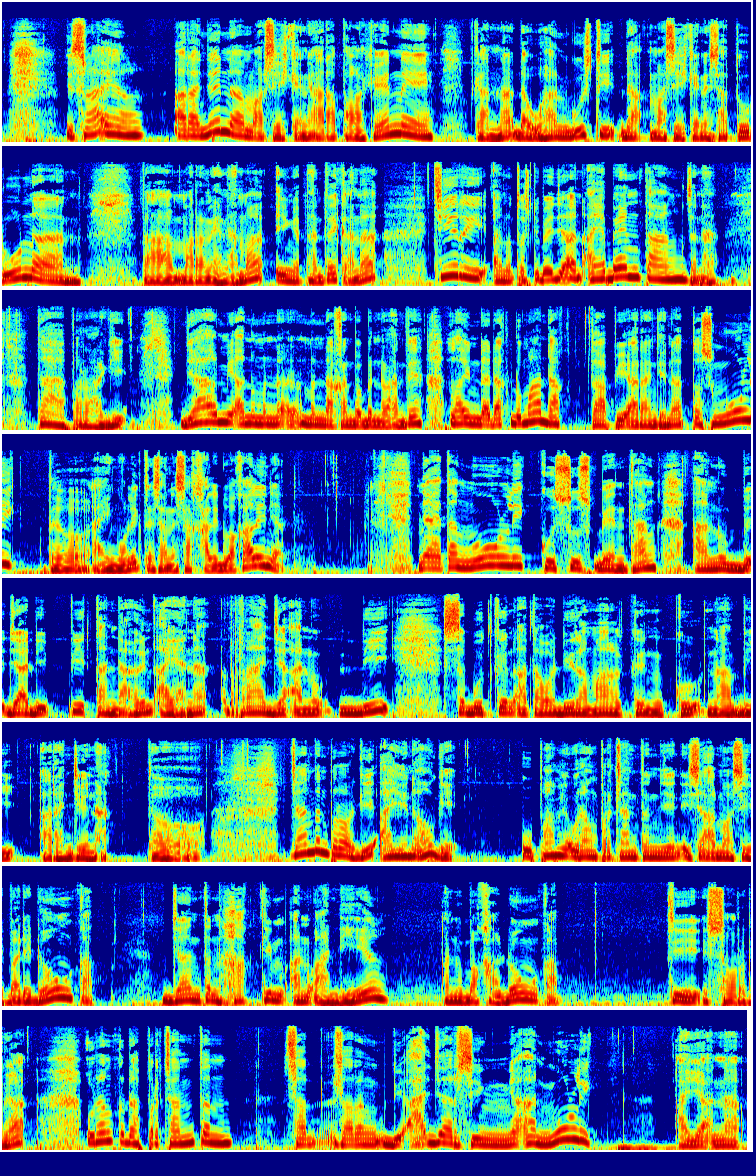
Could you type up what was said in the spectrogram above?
Israel. Aranjena masih kene arapal kene. Karena dauhan Gusti dak masih kene saturunan. Tak maraneh nama inget nanti karena ciri anutos di bejaan ayah bentang senatah parargi Jami anu mendakan bebeneran teh lain dadak dumadak tapi aranjena tos ngulik tuh. Aing ngulik teh sanes sekali dua kalinya. Nyaeta ngulik khusus bentang anu jadi pitandaun ayana raja anu disebutkan atau diramalkan ku nabi aranjena tuh. jantan perorgi Ayeuna oge. Upami orang percanten Yen Isa Almasih badai dongkap. Jantan hakim anu adil anu bakal dongkap di sorga. Orang kedah percanten sarang diajar singnyaaan ngulik. Ayana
